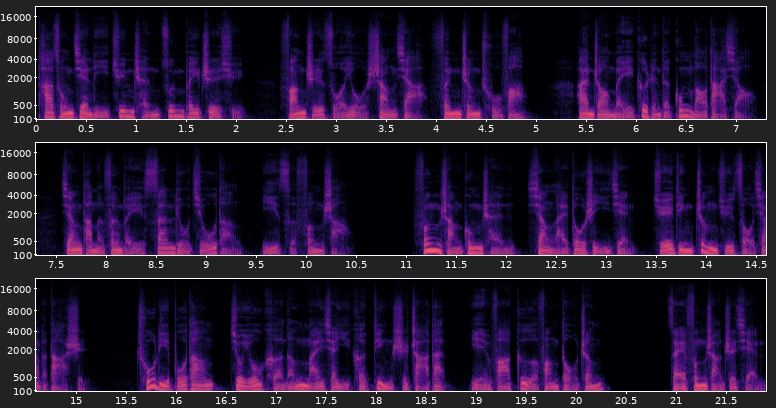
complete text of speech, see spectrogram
他从建立君臣尊卑秩序，防止左右上下纷争出发，按照每个人的功劳大小，将他们分为三六九等，依次封赏。封赏功臣向来都是一件决定政局走向的大事，处理不当，就有可能埋下一颗定时炸弹。引发各方斗争。在封赏之前，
